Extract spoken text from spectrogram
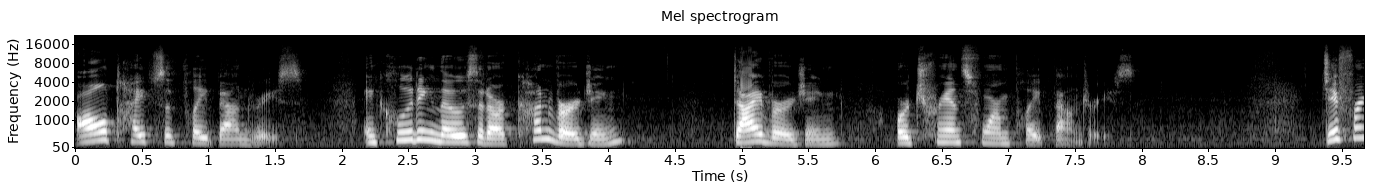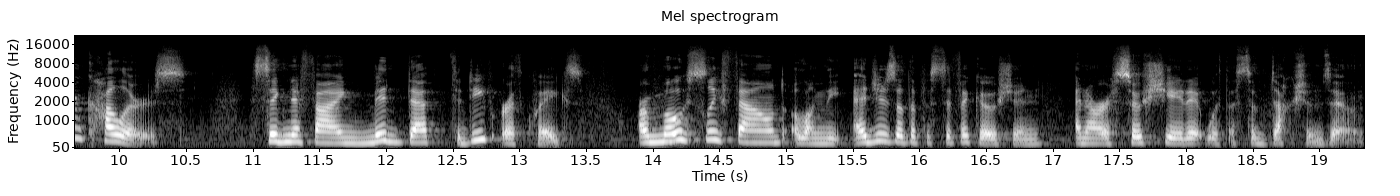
all types of plate boundaries, including those that are converging, diverging, or transform plate boundaries. Different colors, signifying mid-depth to deep earthquakes, are mostly found along the edges of the Pacific Ocean and are associated with a subduction zone.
